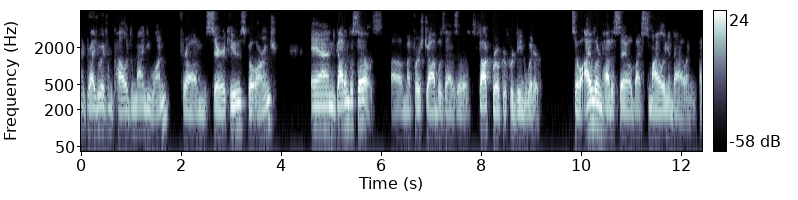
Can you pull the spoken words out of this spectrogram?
I graduated from college in '91 from Syracuse, go Orange, and got into sales. Uh, my first job was as a stockbroker for Dean Witter. So I learned how to sell by smiling and dialing. I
